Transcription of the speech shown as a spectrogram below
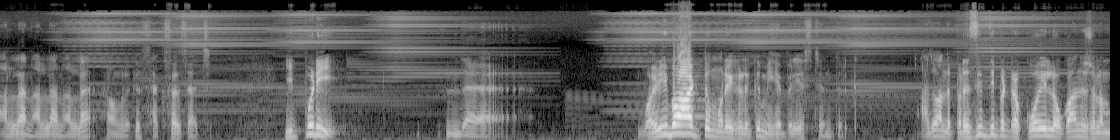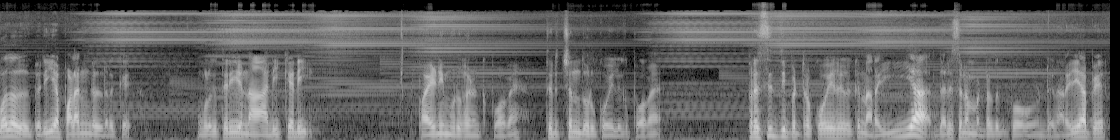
நல்ல நல்ல நல்ல அவங்களுக்கு சக்ஸஸ் ஆச்சு. இப்படி இந்த வழிபாட்டு முறைகளுக்கு மிகப்பெரிய ஸ்ட்ரென்த் இருக்குது அதுவும் அந்த பிரசித்தி பெற்ற கோயிலில் உட்காந்து சொல்லும்போது அது பெரிய பலன்கள் இருக்குது உங்களுக்கு தெரியும் நான் அடிக்கடி பழனி முருகனுக்கு போவேன் திருச்செந்தூர் கோயிலுக்கு போவேன். பிரசித்தி பெற்ற கோயில்களுக்கு நிறையா தரிசனம் பண்ணுறதுக்கு போக உண்டு. நிறையா பேர்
